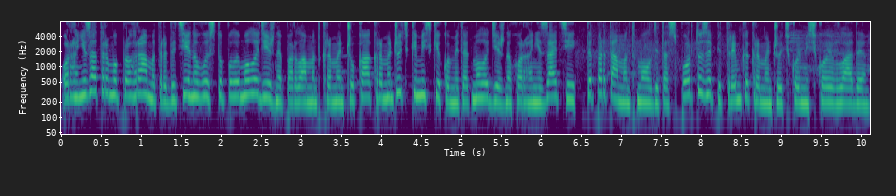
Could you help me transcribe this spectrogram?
Організаторами програми традиційно виступили молодіжний парламент Кременчука, Кременчуцький міський комітет молодіжних організацій, департамент молоді та спорту за підтримки Кременчуцької міської влади.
